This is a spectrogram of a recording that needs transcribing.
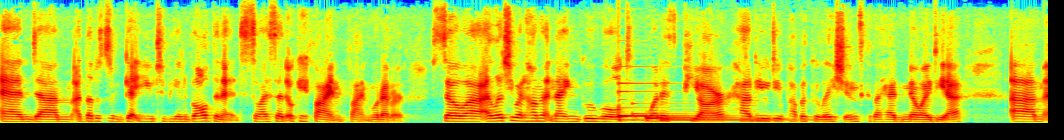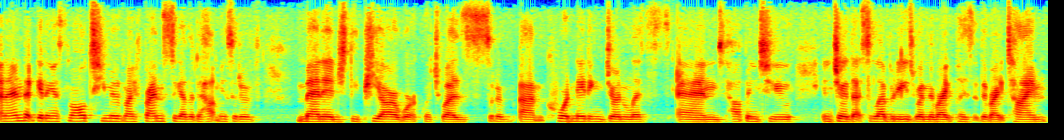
And um, I'd love to sort of get you to be involved in it. So I said, okay, fine, fine, whatever. So uh, I literally went home that night and Googled what is PR? How do you do public relations? Because I had no idea. Um, and I ended up getting a small team of my friends together to help me sort of manage the PR work, which was sort of um, coordinating journalists and helping to ensure that celebrities were in the right place at the right time.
